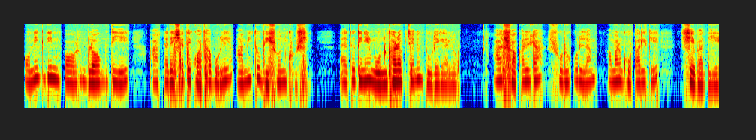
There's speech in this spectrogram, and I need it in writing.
অনেক দিন পর ব্লগ দিয়ে আপনাদের সাথে কথা বলে আমি তো ভীষণ খুশি। এতদিনের মন খারাপ যেন দূরে গেল। আজ সকালটা শুরু করলাম আমার গোপালকে সেবা দিয়ে।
